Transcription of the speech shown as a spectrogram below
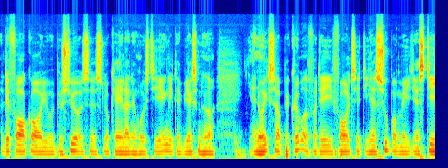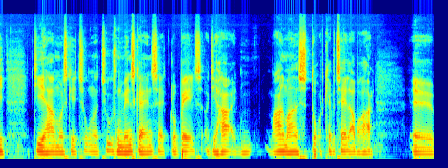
og det foregår jo i bestyrelseslokalerne hos de enkelte virksomheder. Jeg er nu ikke så bekymret for det i forhold til de her supermedier. De, de har måske 200.000 mennesker ansat globalt, og de har et meget, meget stort kapitalapparat. Øh,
